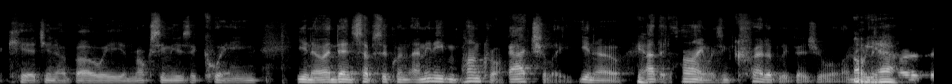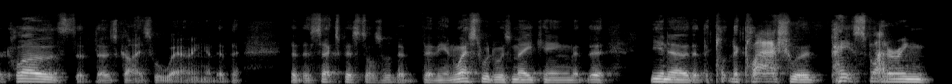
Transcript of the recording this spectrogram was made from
a kid, you know, Bowie and Roxy Music, Queen, you know, and then subsequent, I mean, even punk rock actually, you know, yeah. at the time was incredibly visual. I mean, oh, yeah. The, the clothes that those guys were wearing, that the, that the Sex Pistols, were that Vivienne Westwood was making, that the, you know, that the, the Clash were paint splattering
